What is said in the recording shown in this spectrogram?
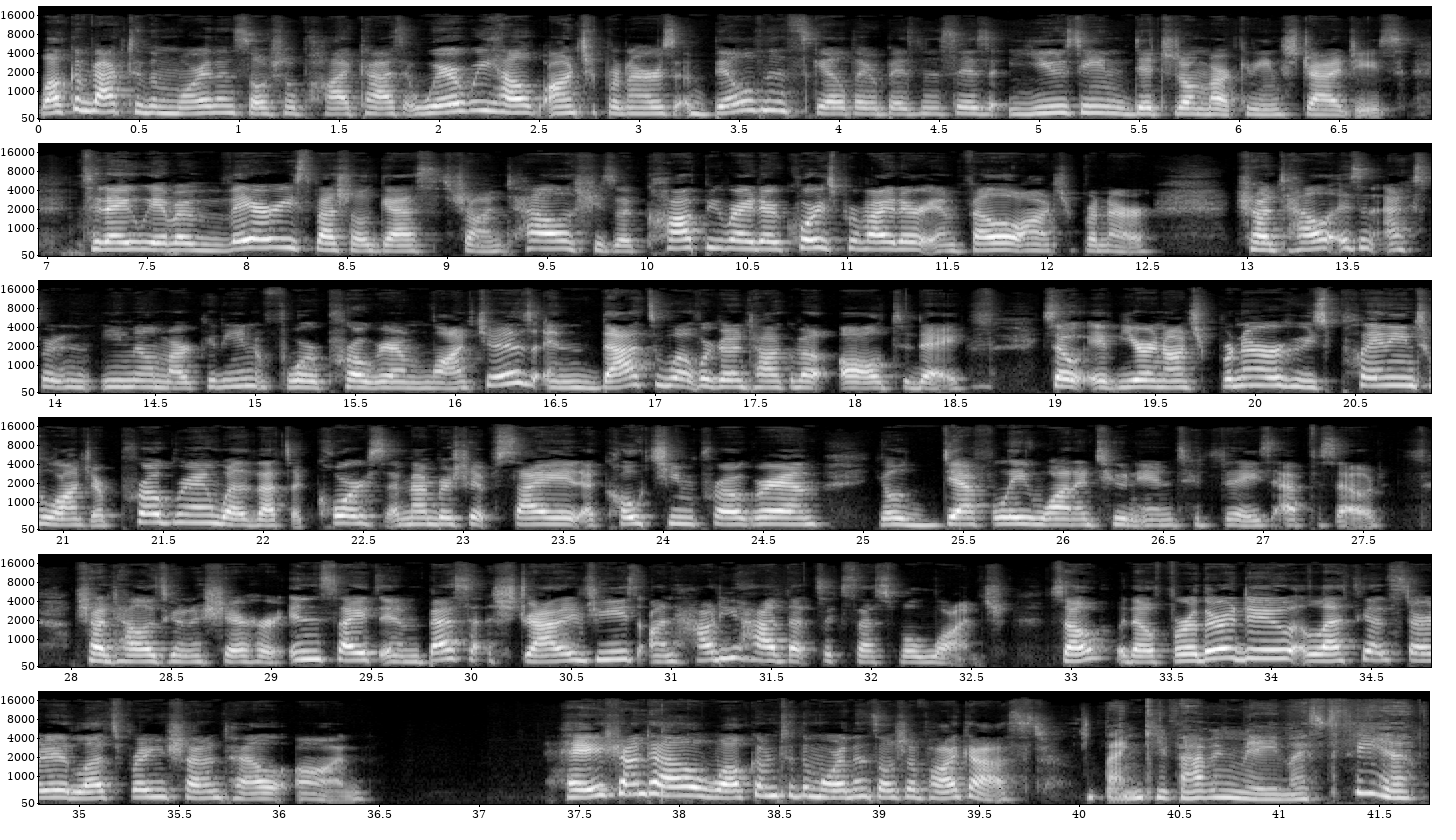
Welcome back to the More Than Social podcast, where we help entrepreneurs build and scale their businesses using digital marketing strategies. Today, we have a very special guest, Chantelle. She's a copywriter, course provider, and fellow entrepreneur. Chantelle is an expert in email marketing for program launches, and that's what we're going to talk about all today. So, if you're an entrepreneur who's planning to launch a program, whether that's a course, a membership site, a coaching program, you'll definitely want to tune in to today's episode. Chantelle is going to share her insights and best strategies on how do you have that successful launch. So, without further ado, let's get started. Let's bring Chantelle on. Hey, Chantelle, welcome to the More Than Social podcast. Thank you for having me. Nice to see you.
